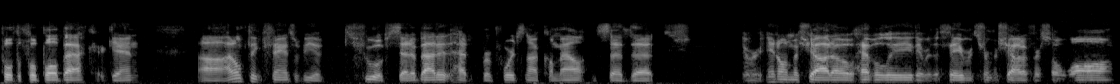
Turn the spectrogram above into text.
pulled the football back again. Uh, I don't think fans would be uh, too upset about it had reports not come out and said that they were in on Machado heavily. They were the favorites for Machado for so long.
